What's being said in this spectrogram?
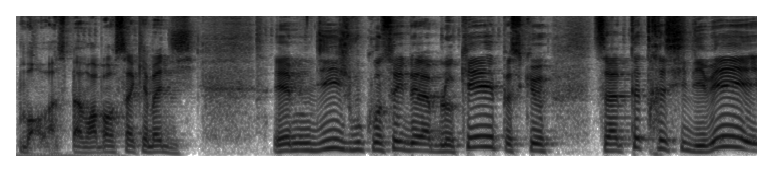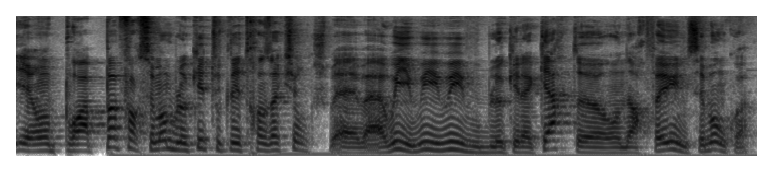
Bon, bah, c'est pas vraiment ça qu'elle m'a dit. Et elle me dit, je vous conseille de la bloquer parce que ça va peut-être récidiver et on pourra pas forcément bloquer toutes les transactions. Je bah oui, oui, oui, vous bloquez la carte, euh, on en refait une, c'est bon quoi.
